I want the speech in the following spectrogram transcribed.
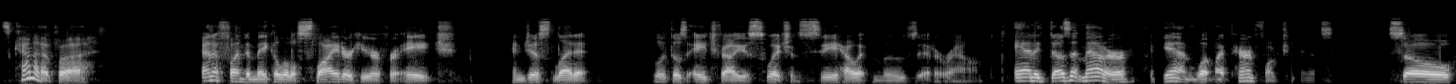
It's kind of uh, kind of fun to make a little slider here for h and just let it let those h values switch and see how it moves it around. And it doesn't matter, again, what my parent function is. So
